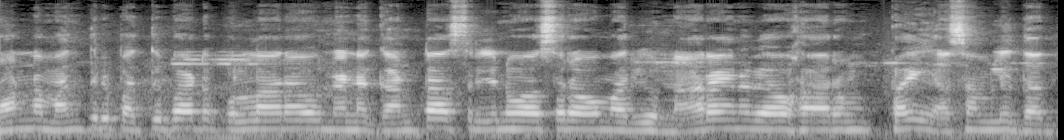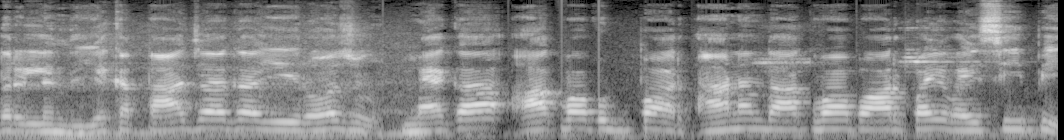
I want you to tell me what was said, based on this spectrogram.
మొన్న మంత్రి పత్తిపాటి పుల్లారావు నిన్న గంటా శ్రీనివాసరావు మరియు నారాయణ వ్యవహారం పై అసెంబ్లీ దద్దరిల్లింది. ఇక తాజాగా ఈ రోజు mega aqua food park Anand aqua park పై వైసీపీ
